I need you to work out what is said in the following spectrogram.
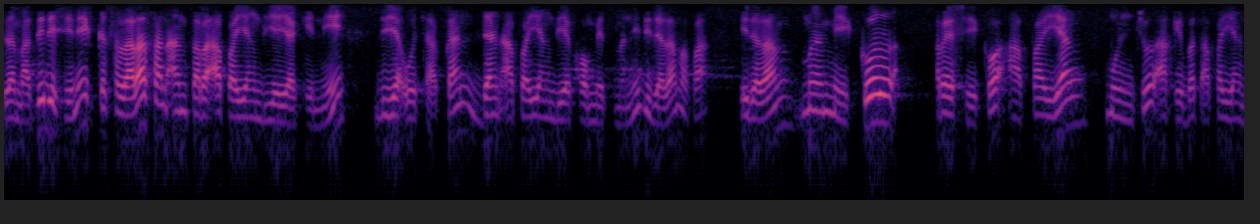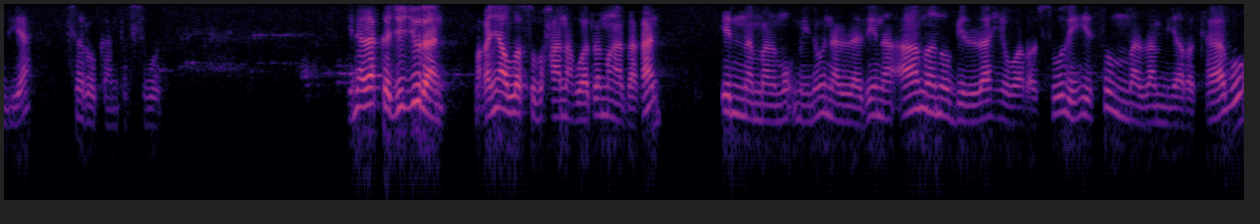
Dalam arti di sini keselarasan antara apa yang dia yakini, dia ucapkan, dan apa yang dia komitmeni di dalam apa? Di dalam memikul resiko apa yang muncul akibat apa yang dia serukan tersebut. Ini adalah kejujuran. Makanya Allah Subhanahu wa taala mengatakan, "Innamal mu'minuna alladzina amanu billahi wa rasulihi tsumma lam yartabu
